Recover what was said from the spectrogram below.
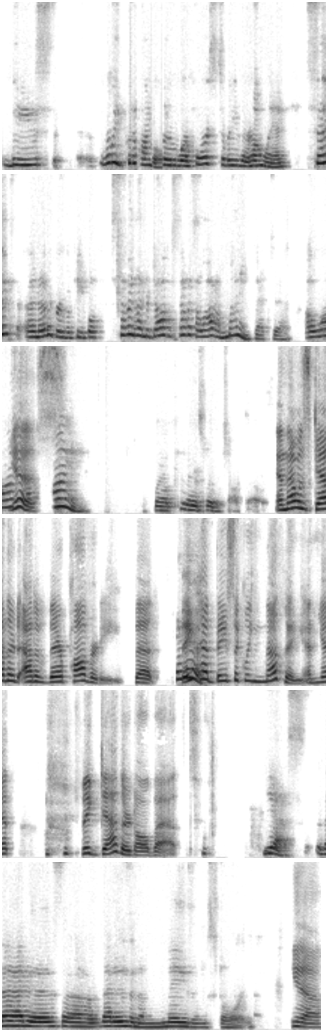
these really put on people who were forced to leave their homeland, sent another group of people $700. That was a lot of money back then. A lot yes. of money. Well, kudos for the Choctaws. And that was gathered out of their poverty, that yes. they had basically nothing, and yet they gathered all that. Yes, that is uh, that is an amazing story. Yeah.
